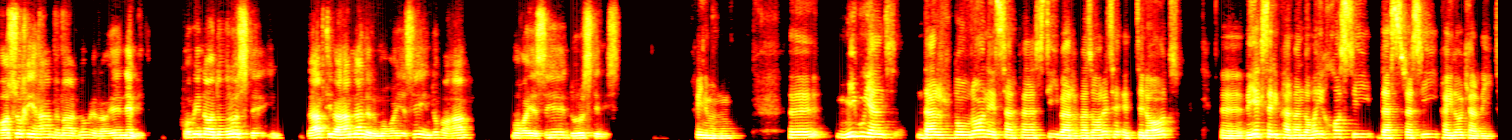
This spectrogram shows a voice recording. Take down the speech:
پاسخی هم به مردم ارائه نمیده. خب این نادرسته. این ربطی به هم نداره. مقایسه این دو با هم مقایسه درستی نیست. خیلی ممنون می‌گویند در دوران سرپرستی بر وزارت اطلاعات به یک سری پرونده های خاصی دسترسی پیدا کرده اید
